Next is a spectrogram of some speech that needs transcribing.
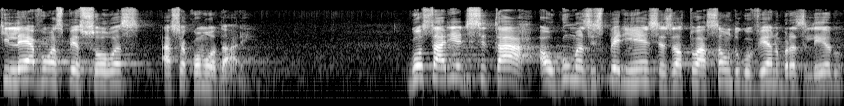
que levam as pessoas a se acomodarem. Gostaria de citar algumas experiências da atuação do governo brasileiro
